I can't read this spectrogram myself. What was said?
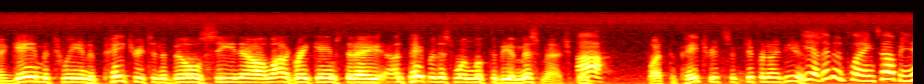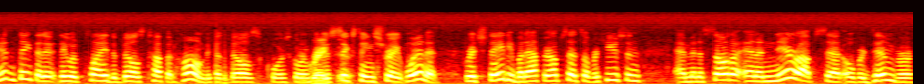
A game between the Patriots and the Bills. See, now, a lot of great games today. On paper, this one looked to be a mismatch. But, Ah. but the Patriots have different ideas. Yeah, they've been playing tough, and you didn't think that it, they would play the Bills tough at home because the Bills, of course, going for their great there. 16th straight win at Rich Stadium. But after upsets over Houston and Minnesota and a near upset over Denver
